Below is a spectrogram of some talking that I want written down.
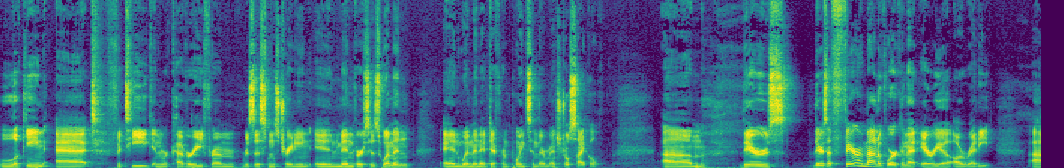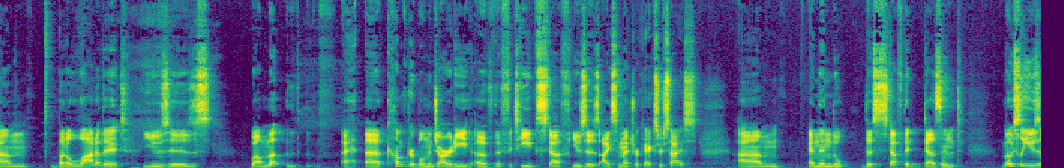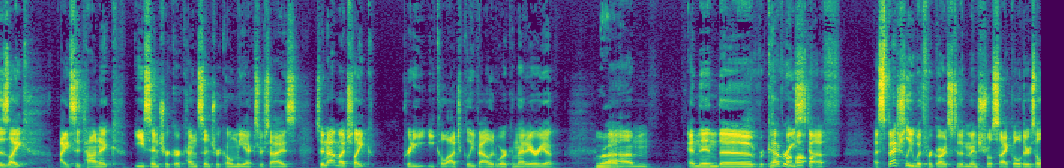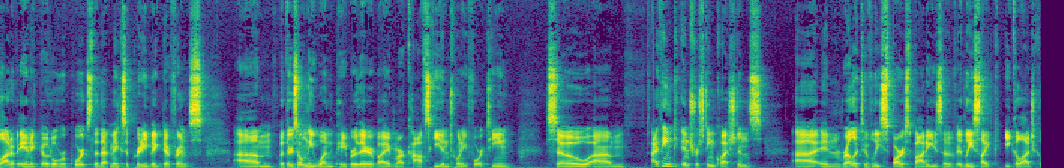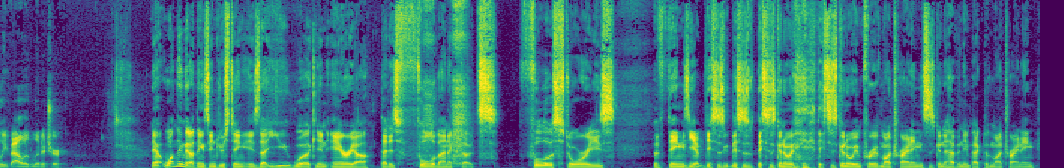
looking at fatigue and recovery from resistance training in men versus women and women at different points in their menstrual cycle. Um, there's there's a fair amount of work in that area already, um, but a lot of it uses well. Mo- a, a comfortable majority of the fatigue stuff uses isometric exercise. Um, and then the the stuff that doesn't mostly uses like isotonic, eccentric, or concentric only exercise. So not much like pretty ecologically valid work in that area. Right. Um, and then the recovery Yeah, uh, uh, stuff, especially with regards to the menstrual cycle, there's a lot of anecdotal reports that that makes a pretty big difference. Um, but there's only one paper there by Markovsky in 2014. So um, I think interesting questions uh, in relatively sparse bodies of at least like ecologically valid literature. Now, one thing that I think is interesting is that you work in an area that is full of anecdotes, full of stories of things. Yeah, this is this is this is going to this is going to improve my training. This is going to have an impact of my training.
